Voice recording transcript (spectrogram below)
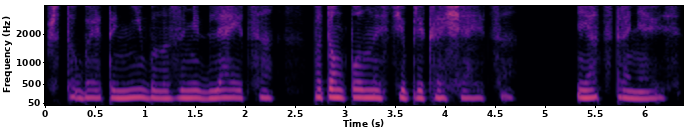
Что бы это ни было, замедляется, потом полностью прекращается. Я отстраняюсь.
